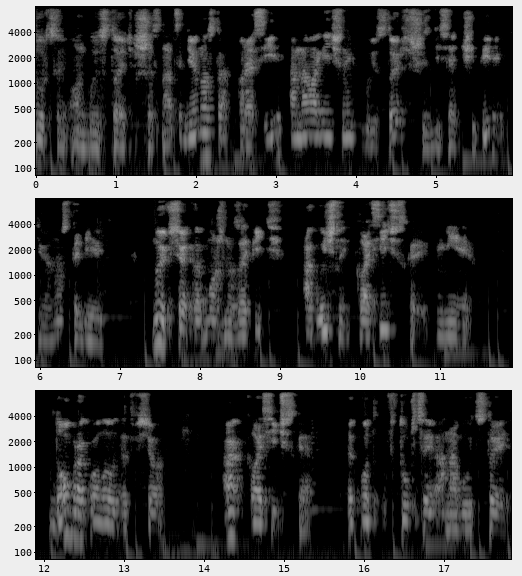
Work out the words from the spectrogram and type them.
Турции он будет стоить 16,90, в России аналогичный будет стоить 64,99. Ну и все это можно запить обычной, классической, не добра кола, вот это все, а классическая. Так вот, в Турции она будет стоить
